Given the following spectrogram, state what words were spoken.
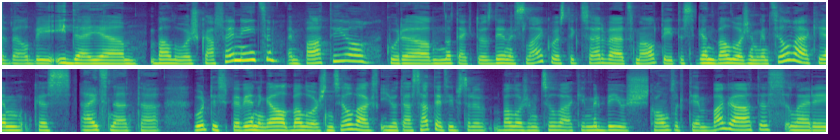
Tad vēl bija ideja baložu kafejnīca, empātijo, kur noteiktos dienas laikos tiktu servēts maltītes gan baložiem, gan cilvēkiem, kas aicinātu burtiski pie viena galda baložu un cilvēks, jo tās attiecības ar baložiem un cilvēkiem ir bijušas konfliktiem bagātas, lai arī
